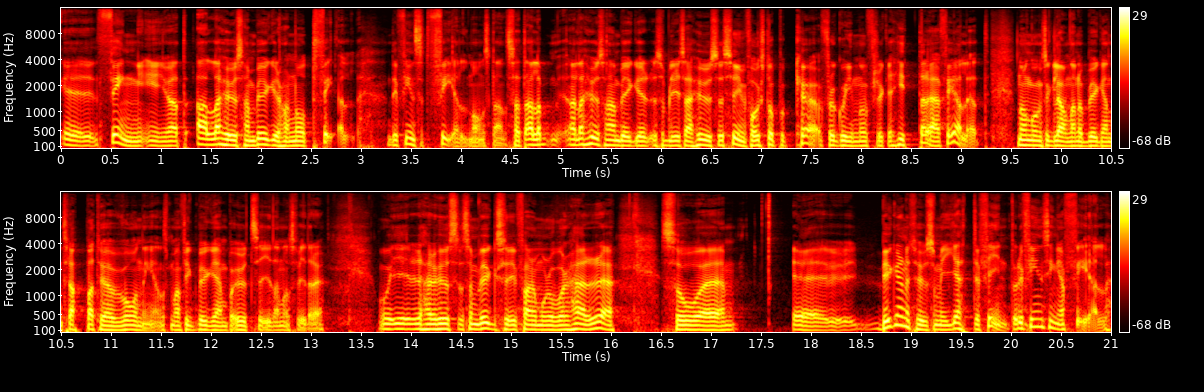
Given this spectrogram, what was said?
eh, thing är ju att alla hus han bygger har något fel. Det finns ett fel någonstans. Så att alla, alla hus han bygger så blir det så här husesyn. Folk står på kö för att gå in och försöka hitta det här felet. Någon gång så glömde han att bygga en trappa till övervåningen, så man fick bygga en på utsidan och så vidare. Och i det här huset som byggs i Farmor och vår Herre så eh, eh bygger han ett hus som är jättefint och det finns inga fel.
